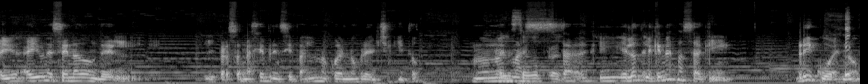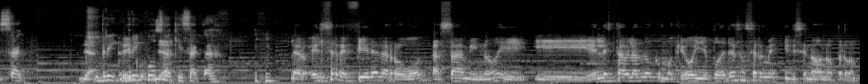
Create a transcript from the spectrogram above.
hay, hay una escena donde el, el personaje principal, no me acuerdo el nombre del chiquito, no, no es Masaki, el, otro- el que no es Masaki, Riku es, ¿no? Ya, Ri- Riku, Riku ya. Sakisaka. Claro, él se refiere a la robot, a Sami, ¿no? Y, y él está hablando como que, oye, ¿podrías hacerme? Y dice, no, no, perdón.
